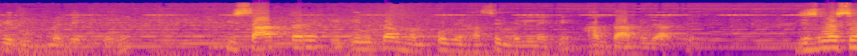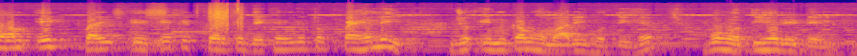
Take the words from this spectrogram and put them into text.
के रूप में देखते हैं, कि सात तरह की इनकम हमको यहाँ से मिलने के हकदार हो जाते हैं। जिसमें से हम एक बाई एक एक एक करके देखेंगे तो पहली जो इनकम हमारी होती है, वो होती है रिटेल की।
